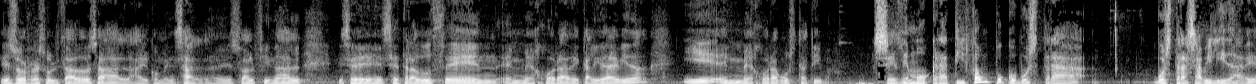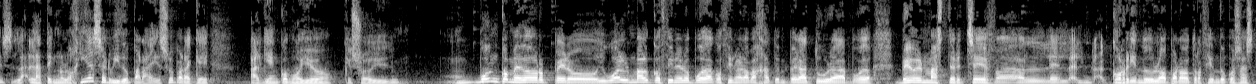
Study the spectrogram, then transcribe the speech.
esos resultados al, al comensal. Eso al final se, se traduce en, en mejora de calidad de vida y en mejora gustativa. ¿Se democratiza un poco vuestra vuestras habilidades? ¿La, ¿La, tecnología ha servido para eso? Para que alguien como yo, que soy buen comedor, pero igual mal cocinero pueda cocinar a baja temperatura, puedo, veo en Masterchef corriendo de un lado para otro haciendo cosas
